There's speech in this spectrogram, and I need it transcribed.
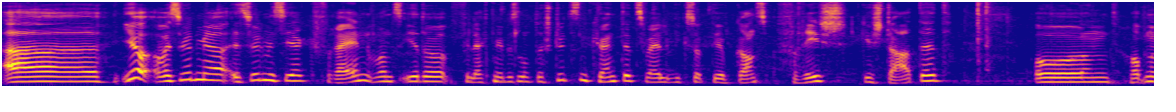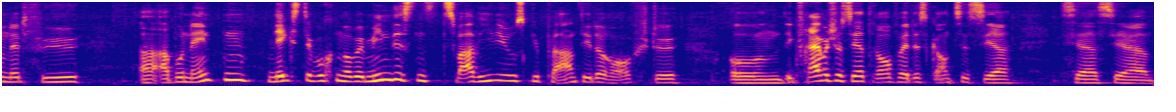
Äh, ja, aber es würde mich, würd mich sehr freuen, wenn ihr da vielleicht mir ein bisschen unterstützen könntet, weil, wie gesagt, ich habe ganz frisch gestartet und habe noch nicht viel äh, Abonnenten. Nächste Woche habe ich mindestens zwei Videos geplant, die ich da raufstelle. Und ich freue mich schon sehr drauf, weil das Ganze sehr, sehr, sehr,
